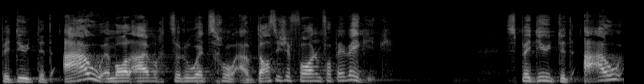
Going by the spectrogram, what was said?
Bedeutet auch, einmal einfach zur Ruhe zu kommen. Auch das ist eine Form von Bewegung. Es bedeutet auch,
